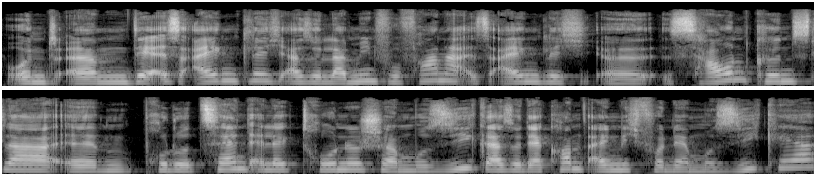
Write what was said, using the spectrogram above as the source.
Und ähm, der ist eigentlich, also Lamin Fofana ist eigentlich äh, Soundkünstler, ähm, Produzent elektronischer Musik. Also der kommt eigentlich von der Musik her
